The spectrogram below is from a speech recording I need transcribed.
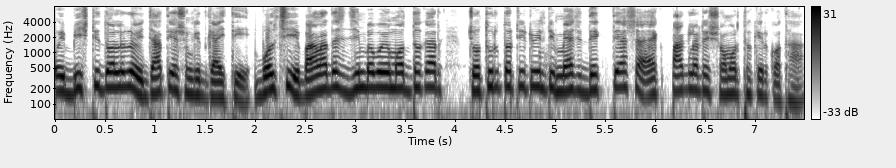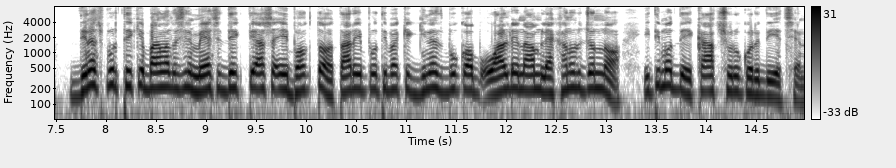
ওই বিশটি দলেরই জাতীয় সংগীত গাইতে। বলছি, বাংলাদেশ জিম্বাবুয়ে মধ্যকার চতুর্থ টি টোয়েন্টি ম্যাচ দেখতে আসা এক পাগলাটে সমর্থকের কথা। দিনাজপুর থেকে বাংলাদেশের ম্যাচ দেখতে আসা এই ভক্ত তার এই প্রতিভাকে গিনেস বুক অব ওয়ার্ল্ডে নাম লেখানোর জন্য ইতিমধ্যে কাজ শুরু করে দিয়েছেন।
